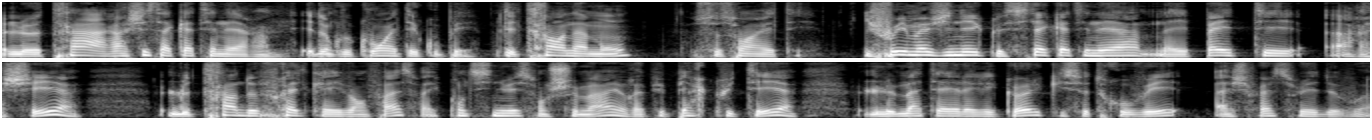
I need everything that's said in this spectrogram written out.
le train a arraché sa caténaire. Et donc le courant a été coupé. Les trains en amont se sont arrêtés. Il faut imaginer que si la caténaire n'avait pas été arrachée, le train de fret qui arrivait en face aurait continué son chemin et aurait pu percuter le matériel agricole qui se trouvait à cheval sur les deux voies.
